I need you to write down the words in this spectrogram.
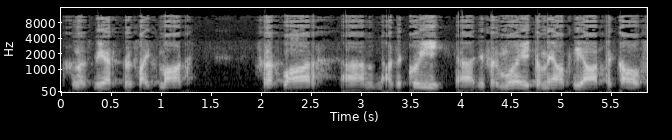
gaan ons meer profijt maak. Vrugbaar, um, as 'n koei uh, die vermoë het om elke jaar te kalf,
